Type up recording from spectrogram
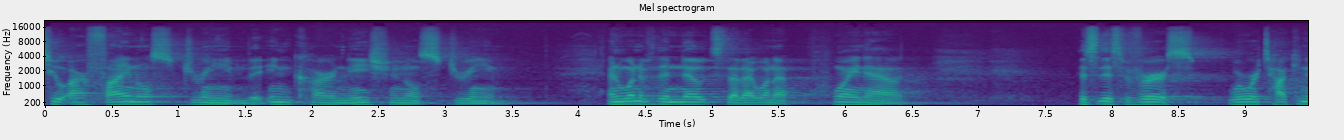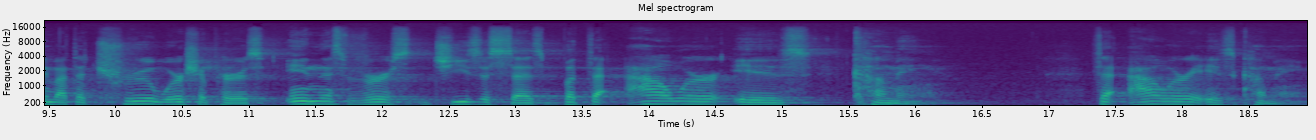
to our final stream, the incarnational stream. And one of the notes that I want to point out is this verse where we're talking about the true worshipers. In this verse, Jesus says, But the hour is coming. The hour is coming.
